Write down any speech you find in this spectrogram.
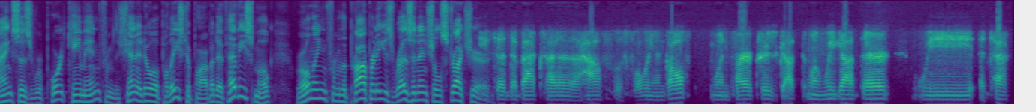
Franks says a report came in from the Shenandoah Police Department of heavy smoke rolling from the property's residential structure. He said the backside of the house was fully engulfed. When fire crews got when we got there, we attacked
